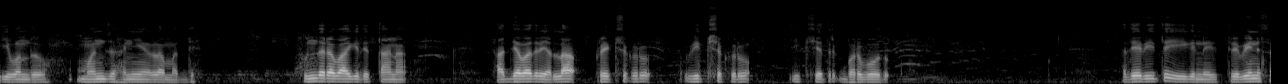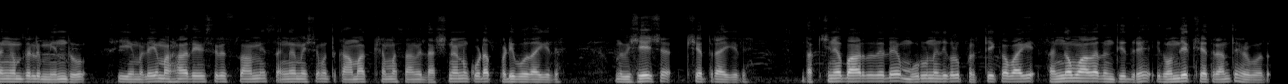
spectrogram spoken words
ಈ ಒಂದು ಮಂಜು ಹನಿಗಳ ಮಧ್ಯೆ. ಸುಂದರವಾಗಿದೆ ತಾಣ. ಸಾಧ್ಯವಾದರೆ ಎಲ್ಲ ಪ್ರೇಕ್ಷಕರು, ವೀಕ್ಷಕರು ಈ ಕ್ಷೇತ್ರಕ್ಕೆ ಬರ್ಬೋದು. ಅದೇ ರೀತಿ ಈಗ ತ್ರಿವೇಣಿ ಸಂಗಮದಲ್ಲಿ ಮಿಂದು ಶ್ರೀ ಮಲೆ ಮಹಾದೇಶ್ವರ ಸ್ವಾಮಿ, ಸಂಗಮೇಶ್ವರ ಮತ್ತು ಕಾಮಾಕ್ಷಮ್ಮ ಸ್ವಾಮಿ ದರ್ಶನವೂ ಕೂಡ ಪಡಿಬೋದಾಗಿದೆ. ಒಂದು ವಿಶೇಷ ಕ್ಷೇತ್ರ ಆಗಿದೆ. ದಕ್ಷಿಣ ಭಾರತದಲ್ಲೇ ಮೂರು ನದಿಗಳು ಪ್ರತ್ಯೇಕವಾಗಿ ಸಂಗಮವಾಗದಂತಿದ್ದರೆ ಇದೊಂದೇ ಕ್ಷೇತ್ರ ಅಂತ ಹೇಳ್ಬೋದು.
